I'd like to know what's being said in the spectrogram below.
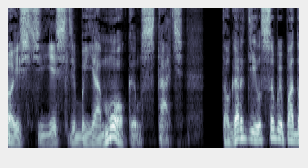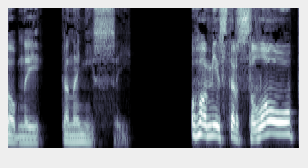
«то есть если бы я мог им стать, то гордился бы подобной канониссой». «О, мистер Слоуп,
